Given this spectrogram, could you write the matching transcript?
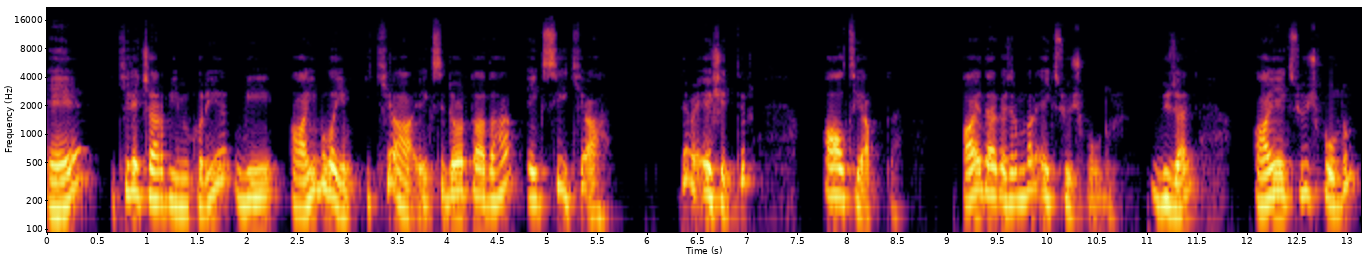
E 2 ile çarpayım yukarıyı. Bir a'yı bulayım. 2a eksi 4a daha eksi 2a. Değil mi? Eşittir. 6 yaptı. A'yı da arkadaşlar bundan eksi 3 buldum. Güzel. A'yı eksi 3 buldum.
